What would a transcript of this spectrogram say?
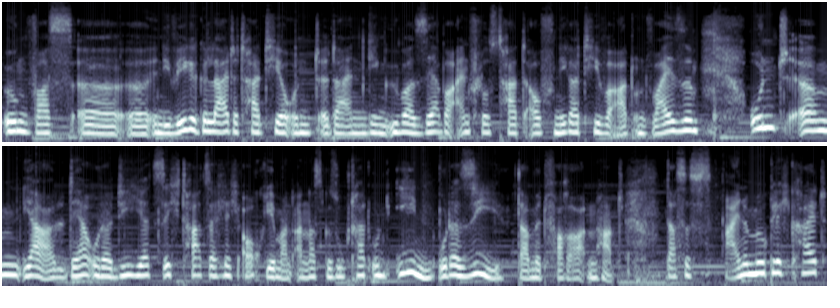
irgendwas äh, äh, in die Wege geleitet hat hier und äh, dein Gegenüber sehr beeinflusst hat auf negative Art und Weise. Und ähm, ja, der oder die jetzt sich tatsächlich auch jemand anders gesucht hat und ihn oder sie damit verraten hat. Das ist eine Möglichkeit.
